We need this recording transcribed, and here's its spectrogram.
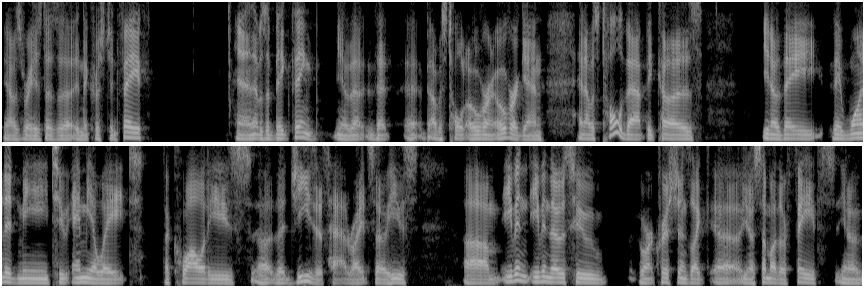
You know, I was raised as a in the Christian faith, and that was a big thing. You know that that uh, I was told over and over again, and I was told that because you know they they wanted me to emulate the qualities uh, that Jesus had. Right, so he's um, even even those who aren't Christians, like uh, you know some other faiths, you know,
